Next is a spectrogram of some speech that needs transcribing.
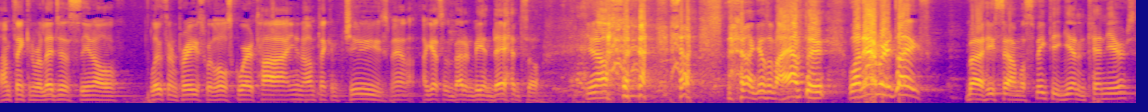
I'm thinking religious, you know, Lutheran priest with a little square tie. You know, I'm thinking, geez, man, I guess it's better than being dead. So, you know, I guess if I have to, whatever it takes. But he said, I'm going to speak to you again in 10 years.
